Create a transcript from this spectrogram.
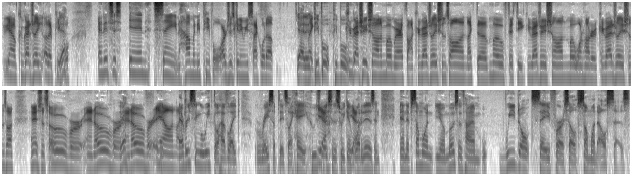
you know, congratulating other people. And it's just insane how many people are just getting recycled up. Yeah, like, people people Congratulations on the Mo Marathon. Congratulations on like the Mo 50. Congratulations on Mo 100. Congratulations on, and it's just over and over Yeah. and over. You know, and like, every single week they'll have like race updates like hey who's Yeah. racing this weekend Yeah. what it is and and if someone you know most of the time we don't say for ourselves someone else says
